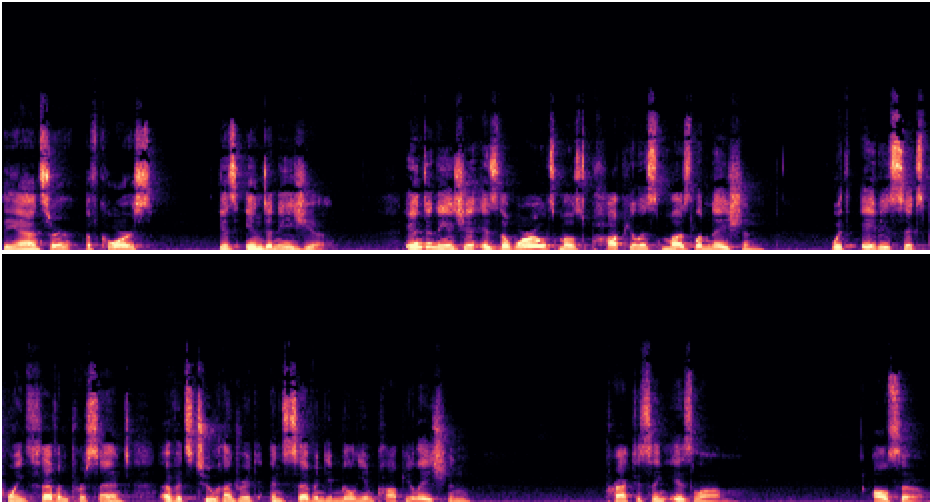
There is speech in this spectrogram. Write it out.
The answer, of course, is Indonesia. Indonesia is the world's most populous Muslim nation, with 86.7% of its 270 million population practicing Islam. Also,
